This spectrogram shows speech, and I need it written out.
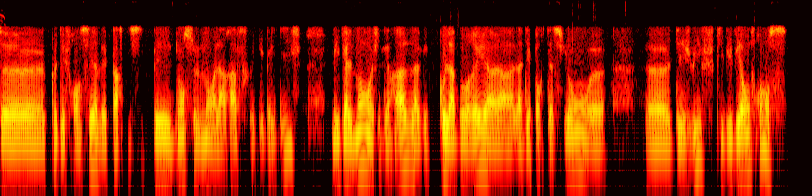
que des Français avaient participé non seulement à la rafle du Veldiv, mais également en général avait collaboré à la, déportation euh, euh, des Juifs qui vivaient en France.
